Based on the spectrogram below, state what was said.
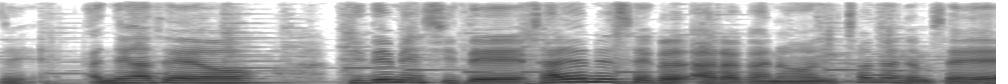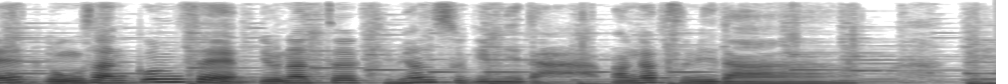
네, 안녕하세요. 비대면 시대 자연의 색을 알아가는 천연염색 용산 꿈새 유나트 김현숙입니다. 반갑습니다. 네,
